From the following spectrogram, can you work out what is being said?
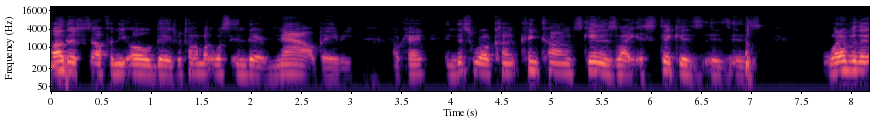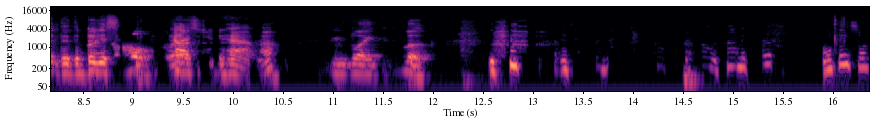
other stuff in the old days. We're talking about what's in there now, baby. Okay. In this world, King King Kong's skin is like as thick as is is whatever the, the, the biggest Hulk, right? you can have, huh? He's like, look, Atomic Don't think so.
